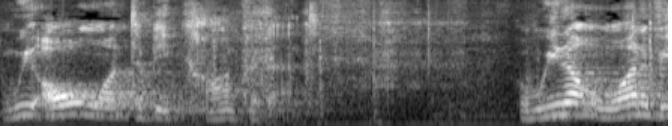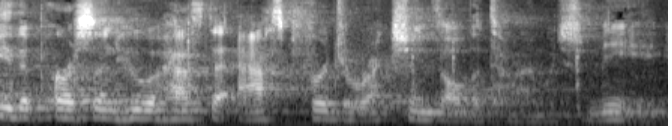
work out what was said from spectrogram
We all want to be confident. We don't want to be the person who has to ask for directions all the time, which is me.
